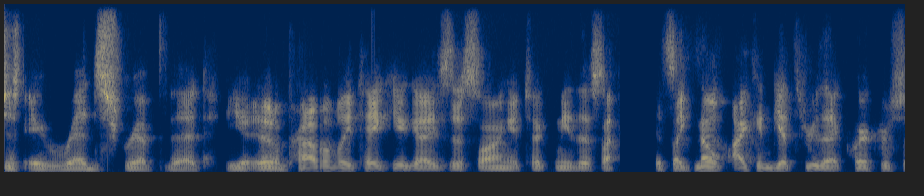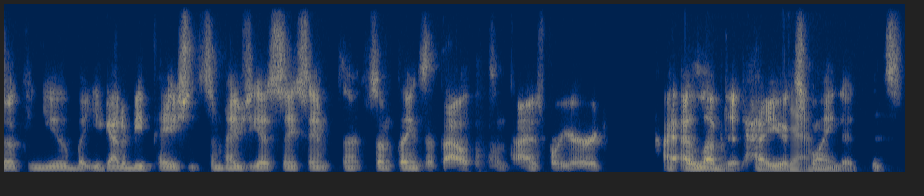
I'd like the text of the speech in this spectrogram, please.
just a red script that it'll probably take you guys this long. It took me this long. It's like, nope, I can get through that quicker. So can you, but you got to be patient. Sometimes you got to say some, some things a thousand times before you heard. I, I loved it how you yeah. explained it. It's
